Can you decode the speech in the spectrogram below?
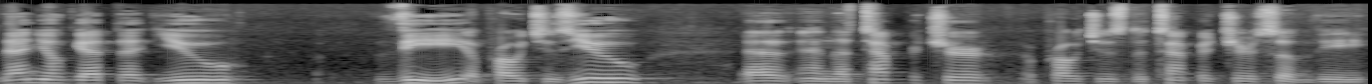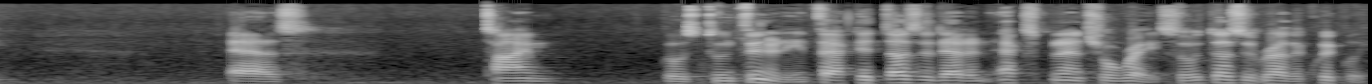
Then you'll get that u v approaches u, uh, and the temperature approaches the temperatures of v as time goes to infinity. In fact, it does it at an exponential rate, so it does it rather quickly.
